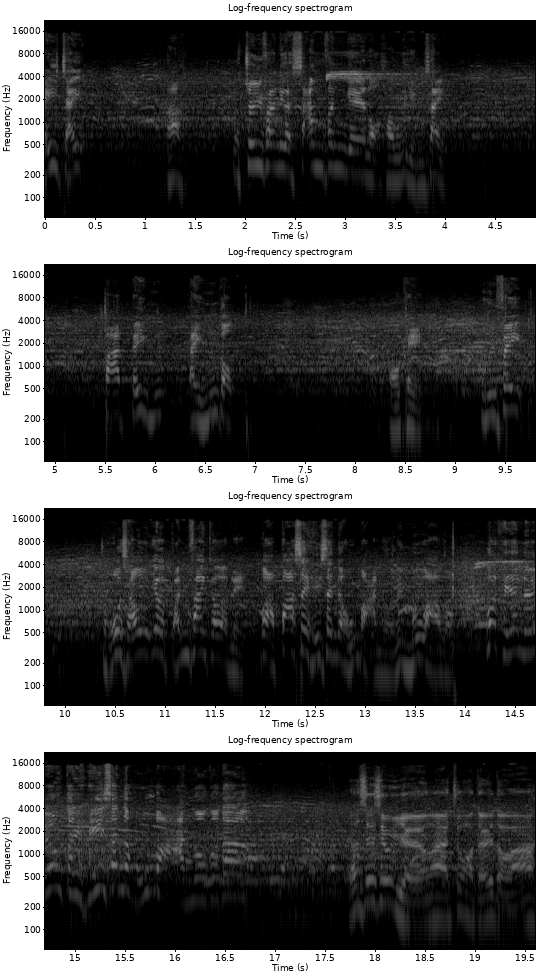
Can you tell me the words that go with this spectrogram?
底仔啊？追翻呢個三分嘅落後嘅形勢，八比五，第五局，何其背飛左手一個滾翻球入嚟，哇！巴西起身都好慢喎，你唔好話喎。哇，其實兩隊起身都好慢喎，我覺得。有少少讓啊，中國隊呢度啊，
